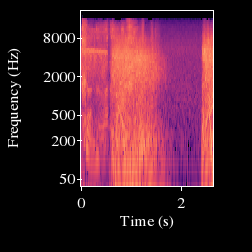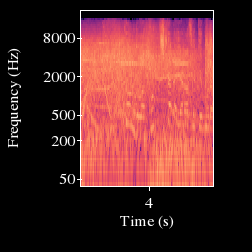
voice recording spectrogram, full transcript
かなわぬ今度はこっちからやらせてもらうよ。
